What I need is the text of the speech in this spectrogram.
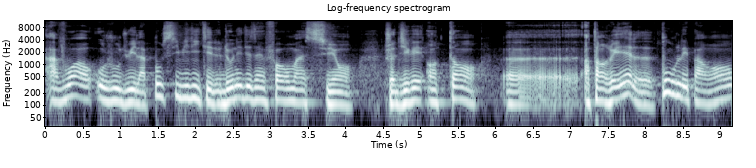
Avoir aujourd'hui la possibilité de donner des informations, je dirais en temps euh, en temps réel pour les parents,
